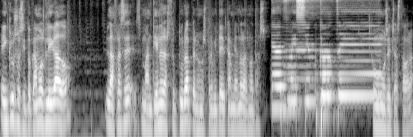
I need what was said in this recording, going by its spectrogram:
E incluso si tocamos ligado, la frase mantiene la estructura pero nos permite ir cambiando las notas. Como hemos hecho hasta ahora.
